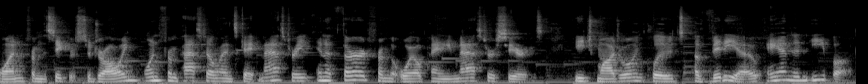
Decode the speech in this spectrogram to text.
one from the Secrets to Drawing, one from Pastel Landscape Mastery, and a third from the Oil Painting Master series. Each module includes a video and an ebook.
